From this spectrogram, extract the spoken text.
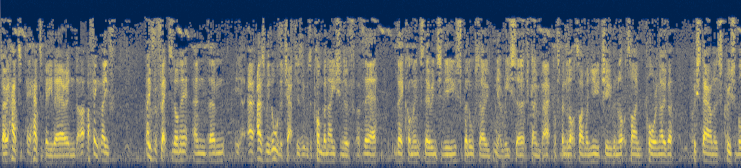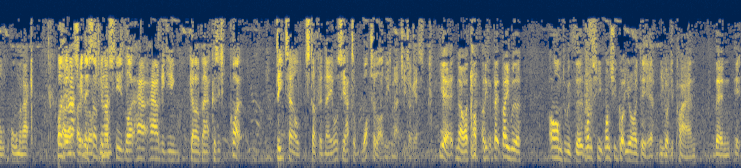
so it had to, it had to be there, and I, I think they've they've reflected on it, and um, as with all the chapters, it was a combination of, of their their comments, their interviews, but also you know research, going back. I've spent a lot of time on YouTube and a lot of time poring over Chris Downer's Crucible Almanac. Well, I was going uh, to ask you this. I was going to ask you, like, how, how did you go about? Because it's quite detailed stuff in there. You also had to watch a lot of these matches, I guess. Yeah, no, I, I think they, they were armed with the once you once you've got your idea, you've got your plan, then it,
